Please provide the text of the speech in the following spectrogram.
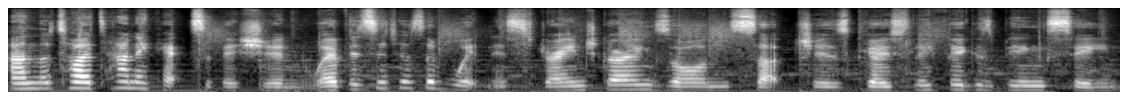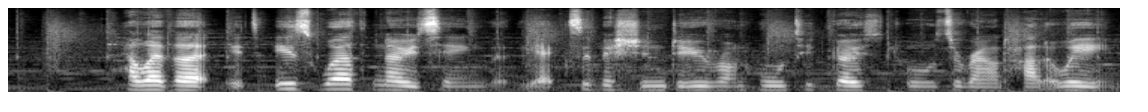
and the Titanic exhibition, where visitors have witnessed strange goings on such as ghostly figures being seen. However, it is worth noting that the exhibition do run haunted ghost tours around Halloween.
